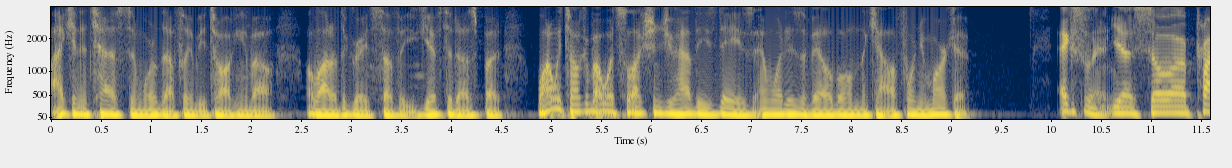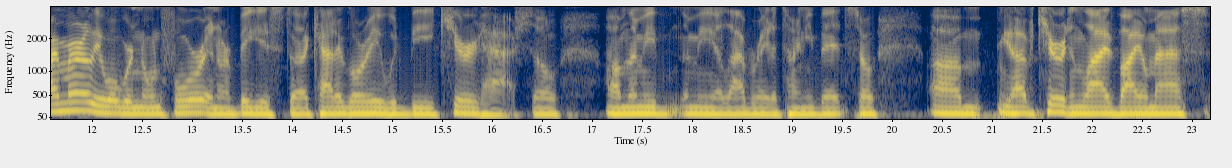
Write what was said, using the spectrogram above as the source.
I can attest, and we'll definitely be talking about a lot of the great stuff that you gifted us. But why don't we talk about what selections you have these days and what is available in the California market? Excellent. Yes. So uh, primarily, what we're known for in our biggest uh, category would be cured hash. So um, let me let me elaborate a tiny bit. So um, you have cured and live biomass.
